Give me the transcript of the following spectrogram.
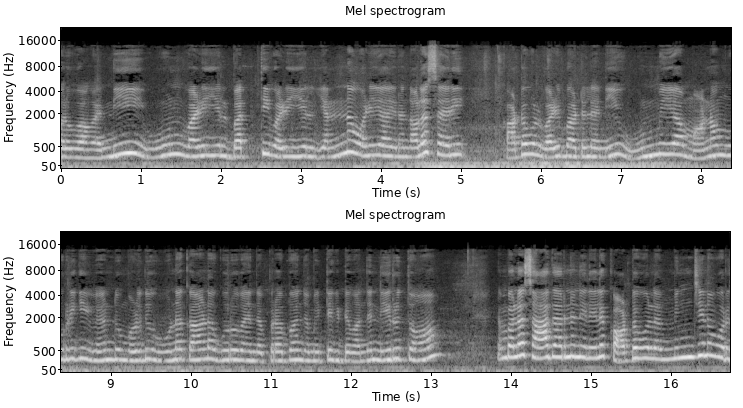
வருவாங்க. நீ உன் வழியில் பக்தி வழியில் என்ன வழியாக இருந்தாலும் சரி கடவுள் வழிபாட்டில் நீ உண்மையாக மனம் உருகி வேண்டும் பொழுது உனக்கான குருவை இந்த பிரபஞ்சம் இட்டுக்கிட்டு வந்து நிறுத்தம். நம்மளாம் சாதாரண நிலையில் கடவுளை மிஞ்சின ஒரு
